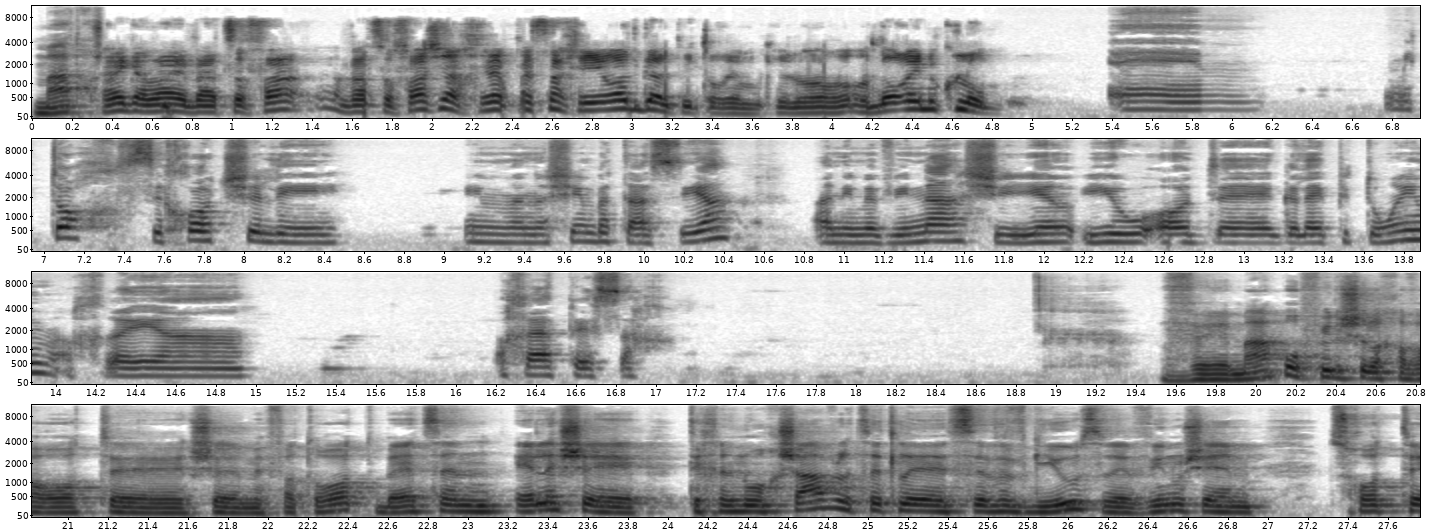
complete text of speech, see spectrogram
מה את חושבת? רגע, והצופה, והצופה שאחרי פסח יהיה עוד גל פיטורים, כאילו עוד לא ראינו כלום. אמ, מתוך שיחות שלי עם אנשים בתעשייה, אני מבינה שיהיו עוד אה, גלי פיטורים אחרי, ה... אחרי הפסח. ומה הפרופיל של החברות אה, שמפטרות? בעצם אלה שתכננו עכשיו לצאת לסבב גיוס והבינו שהן צריכות אה,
